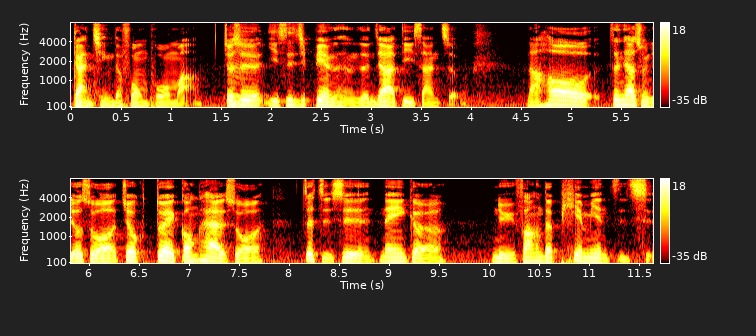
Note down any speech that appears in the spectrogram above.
感情的风波嘛，就是疑似变成人家的第三者。然后郑家纯就说，就对公开的说，这只是那个女方的片面之词。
